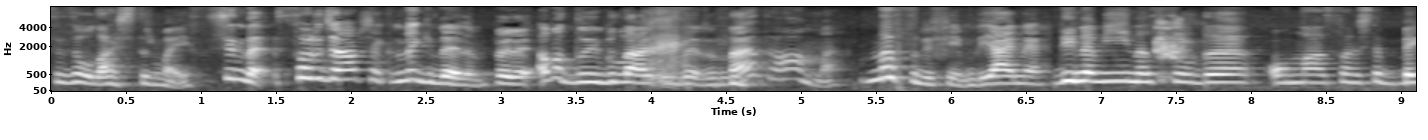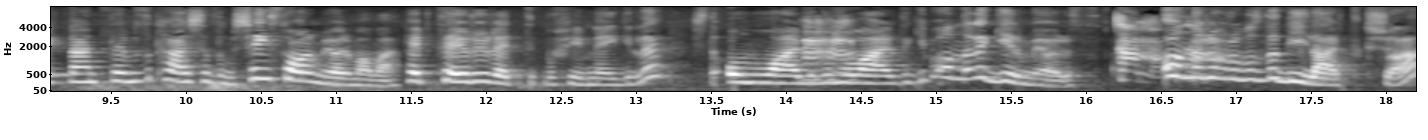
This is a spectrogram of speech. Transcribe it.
size ulaştırmayız. Şimdi soru cevap şeklinde giderim. Böyle ama duygular üzerinden tamam mı? Nasıl bir filmdi? Yani dinamiği nasıldı? Ondan sonra işte beklentilerimizi karşıladı mı? Şey sormuyorum ama. Hep teori ürettik bu filmle ilgili. İşte o mu vardı bu mu vardı gibi onlara girmiyoruz. Tamam. Onlar tamam. umurumuzda değil artık şu an.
